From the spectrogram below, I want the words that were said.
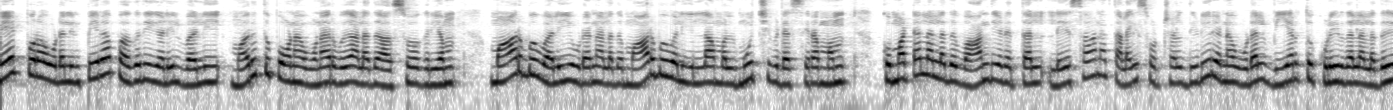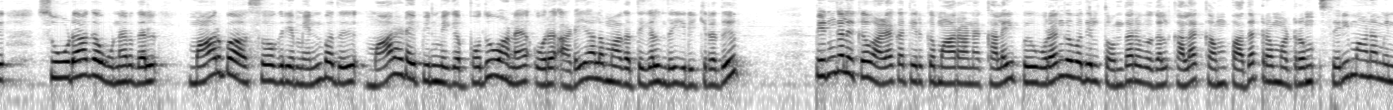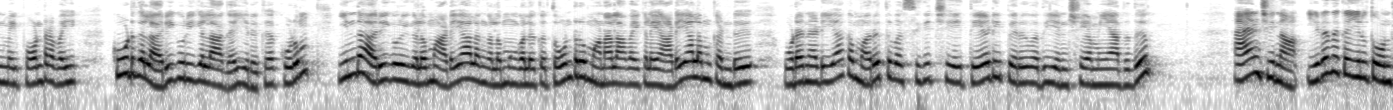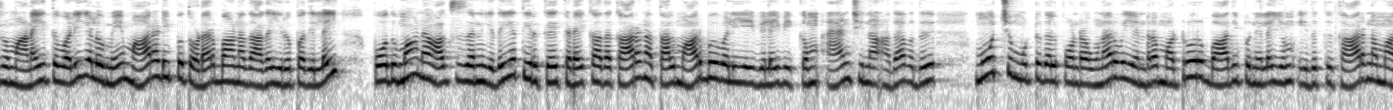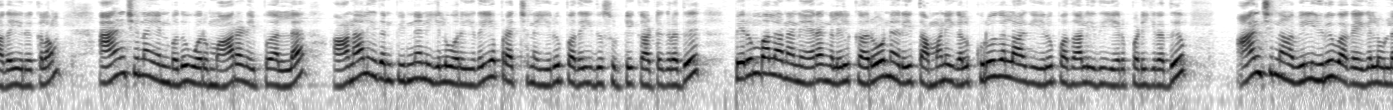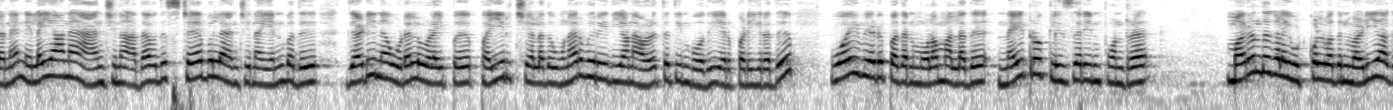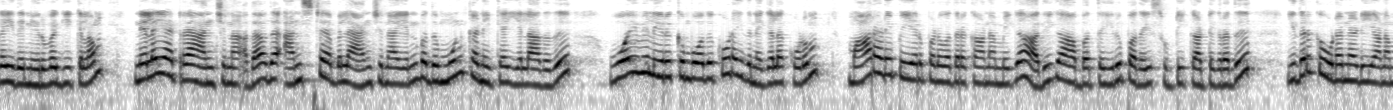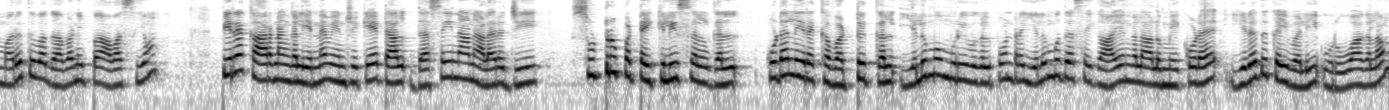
மேற்புற உடலின் பிற பகுதிகளில் வலி மறுத்து போன உணர்வு அல்லது அசௌகரியம் மார்பு வலியுடன் அல்லது மார்பு வலி இல்லாமல் மூச்சுவிட சிரமம் குமட்டல் அல்லது வாந்தி எடுத்தல் லேசான தலை சொற்றல் திடீரென உடல் வியர்த்து குளிர்தல் அல்லது சூடாக உணர்தல் மார்பு அசௌகரியம் என்பது மாரடைப்பின் மிக பொதுவான ஒரு அடையாளமாக திகழ்ந்து இருக்கிறது. பெண்களுக்கு வழக்கத்திற்கு மாறான கலைப்பு உறங்குவதில் தொந்தரவுகள் கலக்கம் பதற்றம் மற்றும் செரிமானமின்மை போன்றவை கூடுதல் அறிகுறிகளாக இருக்கக்கூடும். இந்த அறிகுறிகளும் அடையாளங்களும் உங்களுக்கு தோன்றுமானால் அவைகளை அடையாளம் கண்டு உடனடியாக மருத்துவ சிகிச்சையை தேடி பெறுவது இன்றியமையாதது ஆன்ஜினா இடது கையில் தோன்றும் அனைத்து வழிகளுமே மாரடைப்பு தொடர்பானதாக இருப்பதில்லை. போதுமான ஆக்சிஜன் இதயத்திற்கு கிடைக்காத காரணத்தால் மார்பு வலியை விளைவிக்கும் ஆன்ஜினா அதாவது மூச்சு முட்டுதல் போன்ற உணர்வு என்ற மற்றொரு பாதிப்பு நிலையும் இதுக்கு காரணமாக இருக்கலாம். ஆன்ஜினா என்பது ஒரு மாரடைப்பு அல்ல. ஆனால் இதன் பின்னணியில் ஒரு இதய பிரச்சனை இருப்பதை இது சுட்டிக்காட்டுகிறது. பெரும்பாலான நேரங்களில் கரோனரி தமணிகள் குறுகலாகி இருப்பதால் இது ஏற்படுகிறது. ஆஞ்சினாவில் இரு வகைகள் உள்ளன. நிலையான ஆஞ்சினா அதாவது ஸ்டேபிள் ஆஞ்சினா என்பது கடின உடல் உழைப்பு பயிற்சி அல்லது உணர்வு ரீதியான அழுத்தத்தின் போது ஏற்படுகிறது. ஓய்வெடுப்பதன் மூலம் அல்லது நைட்ரோகிளிசரின் போன்ற மருந்துகளை உட்கொள்வதன் வழியாக இதை நிர்வகிக்கலாம். நிலையற்ற ஆஞ்சினா அதாவது அன்ஸ்டேபிள் ஆஞ்சினா என்பது முன்கணிக்க இயலாதது. ஓய்வில் இருக்கும்போது கூட இது நிகழக்கூடும். மாரடைப்பு ஏற்படுவதற்கான மிக அதிக ஆபத்து இருப்பதை சுட்டிக்காட்டுகிறது. இதற்கு உடனடியான மருத்துவ கவனிப்பு அவசியம். பிற காரணங்கள் என்னவென்று கேட்டால் தசைநான் அலர்ஜி சுற்றுப்பட்டை கிளிசல்கள் குடலிறக்க வட்டுக்கள் எலும்பு முறிவுகள் போன்ற எலும்பு தசை காயங்களாலுமே கூட இடது கை வலி உருவாகலாம்.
